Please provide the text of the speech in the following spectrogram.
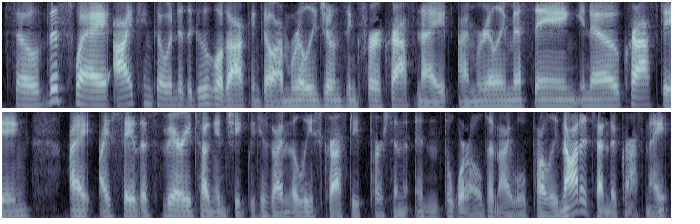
So this way, I can go into the Google Doc and go, I'm really jonesing for a craft night. I'm really missing, you know, crafting. I, I say this very tongue in cheek because I'm the least crafty person in the world and I will probably not attend a craft night.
